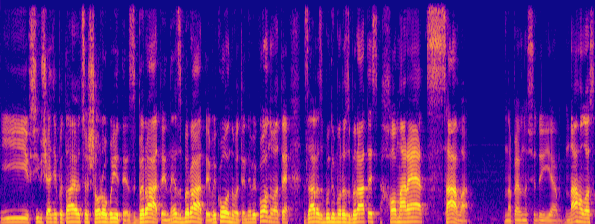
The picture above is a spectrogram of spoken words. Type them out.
І всі в чаті питаються, що робити: збирати, не збирати, виконувати, не виконувати. Зараз будемо розбиратись. Хомаре Сава. Напевно, сюди є наголос.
